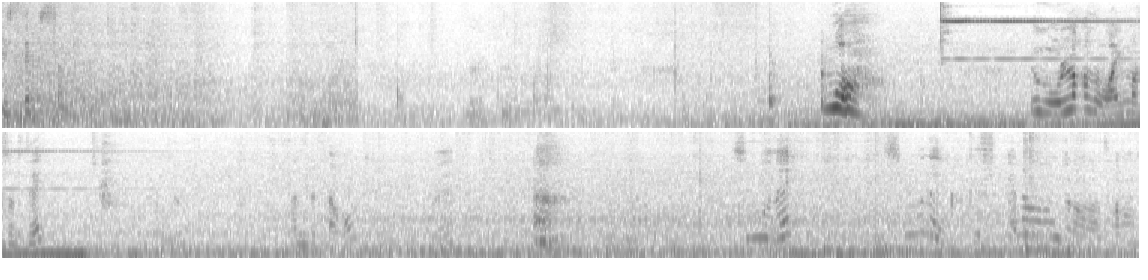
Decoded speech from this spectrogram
리셉션. 우와. 여기 올라가서 와인 마셔도 돼? 안 된다고? 왜? 신문에? 신문에 그렇게 쉽게 나오는 줄 알아 사람이.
